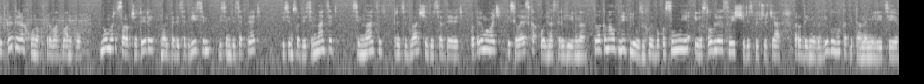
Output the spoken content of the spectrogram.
відкритий рахунок в Приватбанку. Номер 44 058 85 818 17 32 69. Отримувач Кисілевська Ольга Сергіївна. Телеканал Твій Плюс глибоко сумує і висловлює свої щирі співчуття родині загиблого капітана міліції.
